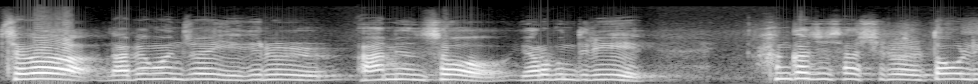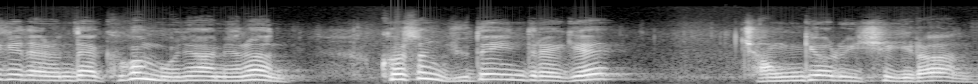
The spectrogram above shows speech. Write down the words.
제가 나병 환자의 얘기를 하면서 여러분들이 한 가지 사실을 떠올리게 되는데 그건 뭐냐 하면은 그것은 유대인들에게 정결의식이란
